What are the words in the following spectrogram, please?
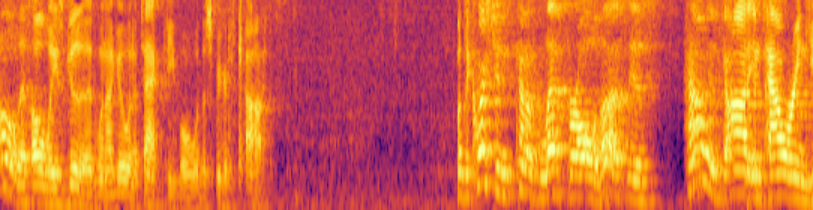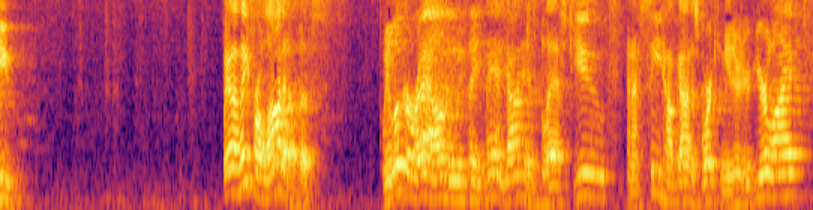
Oh, that's always good when I go and attack people with the Spirit of God. But the question kind of left for all of us is how is God empowering you? Well, I think for a lot of us, we look around and we think, man, God has blessed you, and I see how God is working in your life,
